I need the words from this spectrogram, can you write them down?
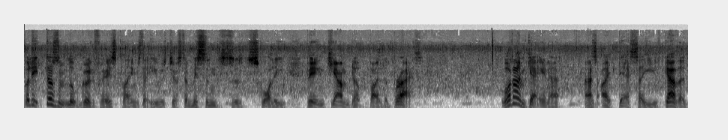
But it doesn't look good for his claims that he was just a misunderstood squaddy being jammed up by the brass. What I'm getting at, as I dare say you've gathered,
